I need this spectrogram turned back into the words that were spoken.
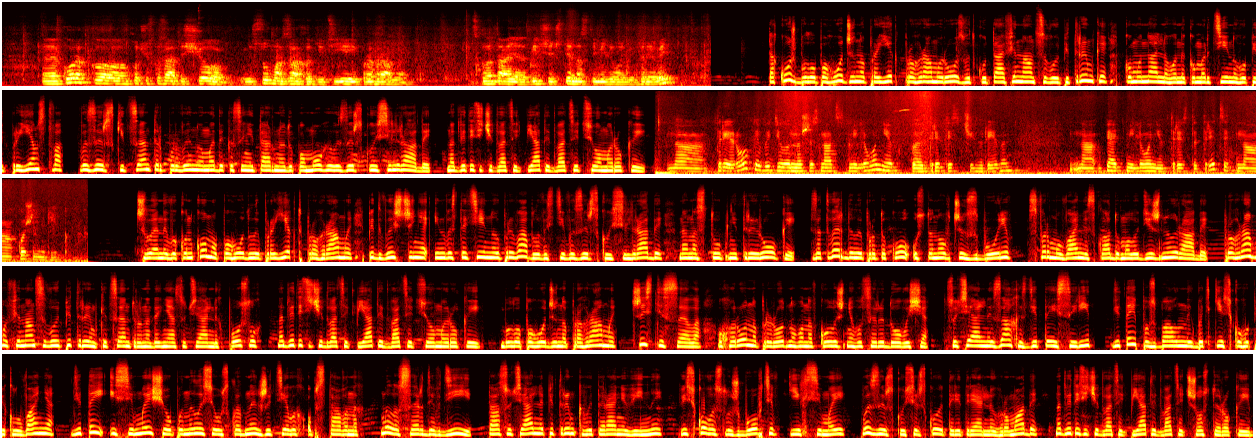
Коротко хочу сказати, що сума заходів цієї програми складає більше 14 мільйонів гривень. Також було погоджено проєкт програми розвитку та фінансової підтримки комунального некомерційного підприємства Визирський центр первинної медико-санітарної допомоги Визирської сільради на 2025-2027 роки. На три роки виділено 16 мільйонів 3 тисячі гривень, на 5 мільйонів 330 на кожен рік. Члени виконкому погодили проєкт програми підвищення інвестиційної привабливості Визирської сільради на наступні три роки. Затвердили протокол установчих зборів з формування складу молодіжної ради, програму фінансової підтримки Центру надання соціальних послуг на 2025-2027 роки. Було погоджено програми Чисті села, охорона природного навколишнього середовища, соціальний захист дітей-сиріт, дітей, позбавлених батьківського піклування, дітей із сімей, що опинилися у складних життєвих обставинах, милосердя в дії та соціальна підтримка ветеранів війни, військовослужбовців, їх сімей, Визирської сільської територіальної громади на 2025-2026 роки.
